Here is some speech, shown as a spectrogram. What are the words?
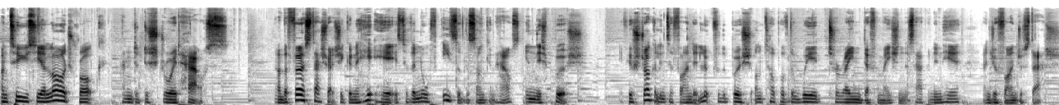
Until you see a large rock and a destroyed house. Now the first stash you're actually going to hit here is to the northeast of the sunken house in this bush. If you're struggling to find it, look for the bush on top of the weird terrain deformation that's happening here and you'll find your stash.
